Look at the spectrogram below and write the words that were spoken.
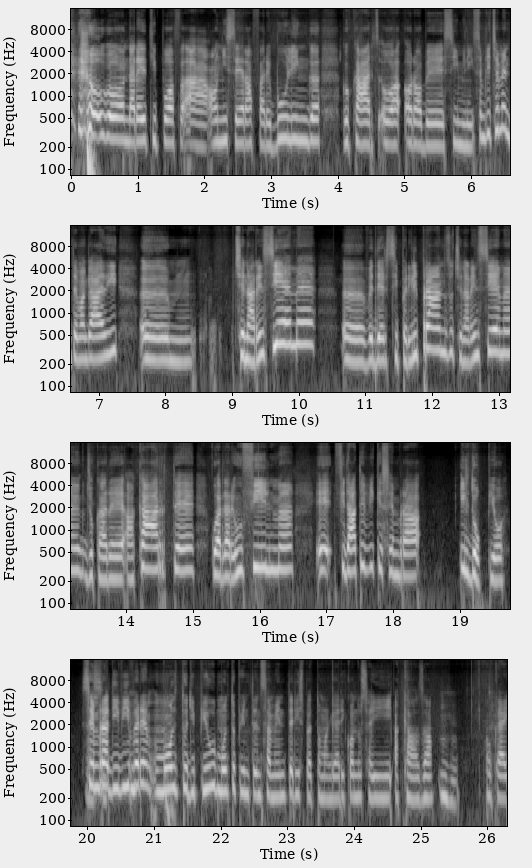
o andare tipo a a ogni sera a fare bowling, go-kart o, a- o robe simili, semplicemente magari ehm, cenare insieme, eh, vedersi per il pranzo, cenare insieme, giocare a carte, guardare un film e fidatevi che sembra il doppio. Sembra sì. di vivere molto di più, molto più intensamente rispetto magari quando sei a casa, Mhm. ok?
